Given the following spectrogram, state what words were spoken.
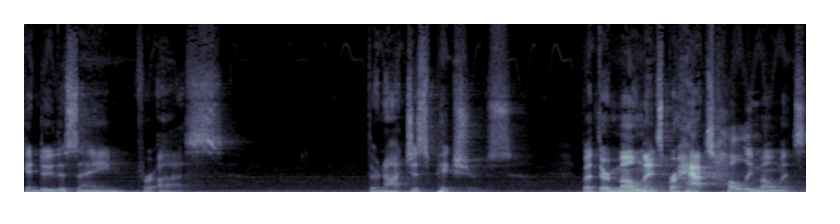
can do the same for us. They're not just pictures, but they're moments, perhaps holy moments,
